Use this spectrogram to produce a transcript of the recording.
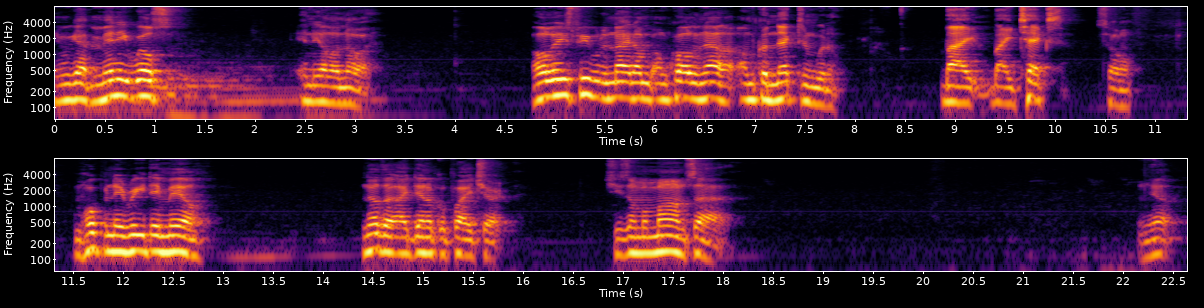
Then we got Minnie Wilson in Illinois. All these people tonight, I'm, I'm calling out. I'm connecting with them by by text. So I'm hoping they read their mail. Another identical pie chart. She's on my mom's side. Yep,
